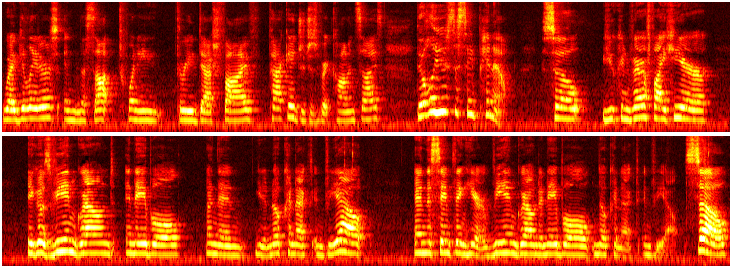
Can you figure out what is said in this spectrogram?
regulators in the SOT 23 5 package, which is very common size, they all use the same pinout. So you can verify here it goes V in ground enable and then you know no connect and V out. And the same thing here, V in ground enable, no connect and V out. So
